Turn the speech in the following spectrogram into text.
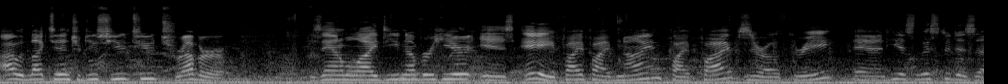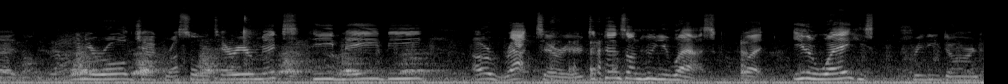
I would like to introduce you to Trevor. His animal ID number here is A5595503, and he is listed as a one-year-old Jack Russell Terrier mix. He may be a rat terrier. Depends on who you ask, but either way, he's pretty darned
